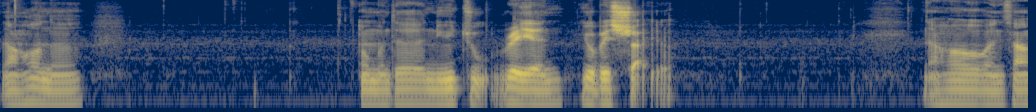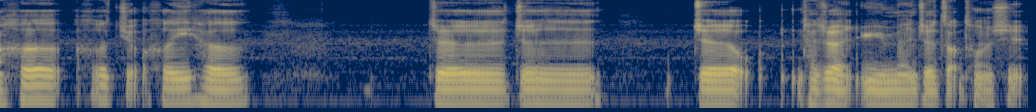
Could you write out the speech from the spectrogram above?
然后呢，我们的女主瑞恩又被甩了。然后晚上喝喝酒喝一喝，就就就他就很郁闷，就找同学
